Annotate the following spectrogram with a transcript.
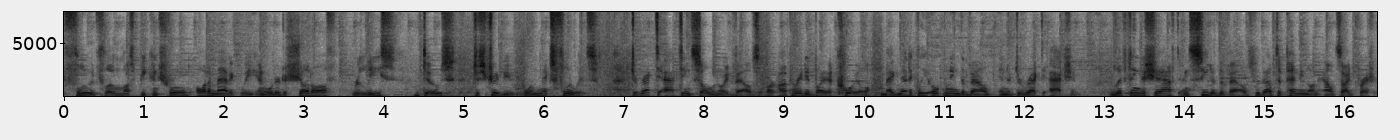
fluid flow must be controlled automatically in order to shut off, release, dose, distribute, or mix fluids. Direct acting solenoid valves are operated by a coil magnetically opening the valve in a direct action, lifting the shaft and seat of the valves without depending on outside pressure.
